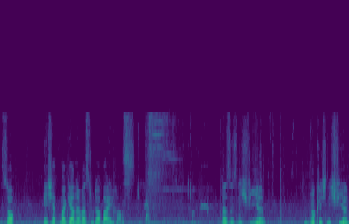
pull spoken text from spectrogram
So, ich hätte mal gerne, was du dabei hast. Das ist nicht viel. Wirklich nicht viel.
